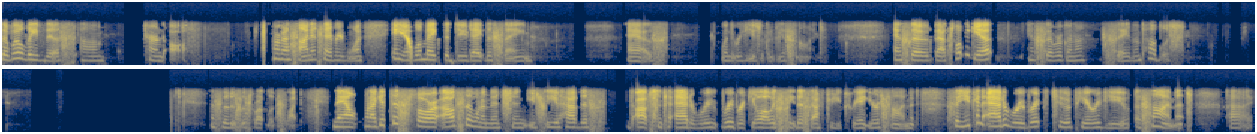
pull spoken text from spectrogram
So we'll leave this um, turned off. We're going to assign it to everyone, and yeah, we'll make the due date the same as when the reviews are going to be assigned. And so that's what we get, and so we're going to save and publish. And so this is what it looks like. Now, when I get this far, I also want to mention, you see you have this option to add a rubric. You'll always see this after you create your assignment. So you can add a rubric to a peer review assignment. Uh,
